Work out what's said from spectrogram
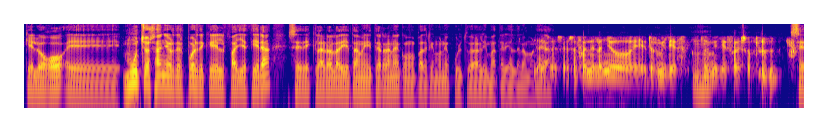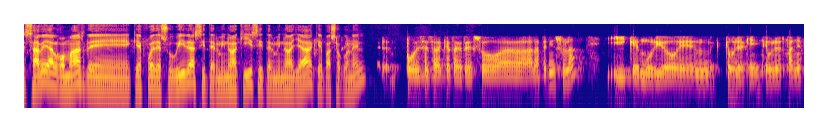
que luego, eh, muchos años después de que él falleciera, se declaró la dieta mediterránea como patrimonio cultural y material de la humanidad. Eso, fue en el año 2010. Eh, 2010 fue eso. ¿Se sabe algo más de qué fue de su vida? Si terminó aquí, si terminó allá, ¿qué pasó con él? Pues se sabe que regresó a, la península y que murió en que murió aquí, que murió en España.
